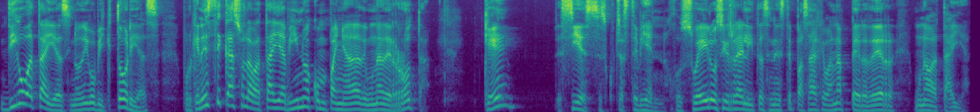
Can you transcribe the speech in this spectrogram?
Digo batallas y no digo victorias, porque en este caso la batalla vino acompañada de una derrota. ¿Qué? Sí es, escuchaste bien. Josué y los israelitas en este pasaje van a perder una batalla.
